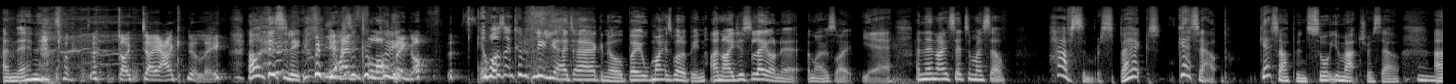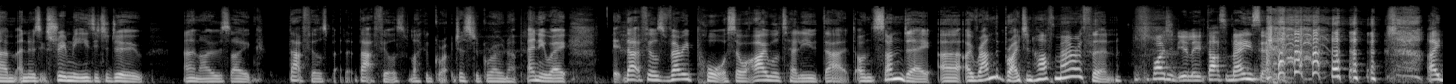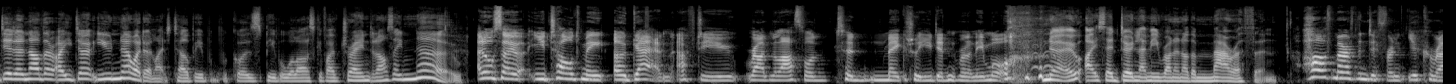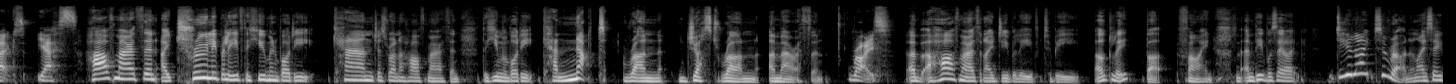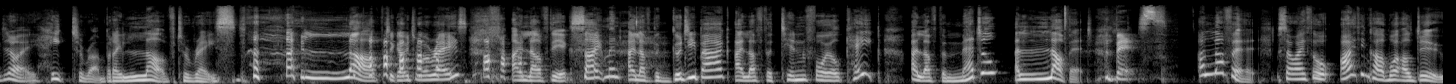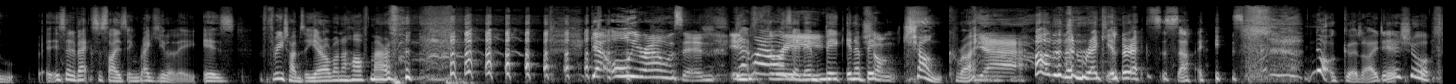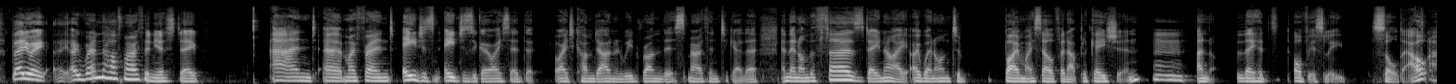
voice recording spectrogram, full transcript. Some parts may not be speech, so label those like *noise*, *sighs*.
And then, *laughs* like diagonally. honestly, *laughs* it Your head wasn't flopping off. It wasn't completely at a diagonal, but it might as well have been. And I just lay on it, and I was like, yeah. And then I said to myself, have some respect. Get up, get up, and sort your mattress out. Um, and it was extremely easy to do. And I was like, that feels better. That feels like a gro- just a grown up. Anyway, it, that feels very poor. So I will tell you that on Sunday uh, I ran the Brighton Half Marathon. Why didn't you leave? That's amazing. *laughs* *laughs* I did another. I don't. You know, I don't like to tell people because people will ask if I've trained, and I'll say no. and also, you told me again after you ran the last one to make sure you didn't run anymore. *laughs* no, I said don't let me run another marathon. Half marathon different. You're correct. Yes. half marathon i truly believe the human body can just run a half marathon the human body cannot run just run a marathon Right. a, a half marathon i do believe to be ugly but fine and people say like do you like to run? And i say no i hate to run but i love to race. *laughs* I love to go to a race. I love the excitement. I love the goodie bag. I love the tinfoil cape. I love the medal. I love it. The bits. I love it. So I thought, I think I'll, what I'll do instead of exercising regularly is three times a year I'll run a half marathon. *laughs* All your hours in. *laughs* in Get my hours in in big in a big chunks. chunk, right? Yeah. *laughs* Other than regular *laughs* exercise. Not a good idea, sure. But anyway, I, I ran the half marathon yesterday. And uh, my friend, ages and ages ago, I said that I'd come down and we'd run this marathon together. And then on the Thursday night, I went on to buy myself an application, and they had obviously sold out.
